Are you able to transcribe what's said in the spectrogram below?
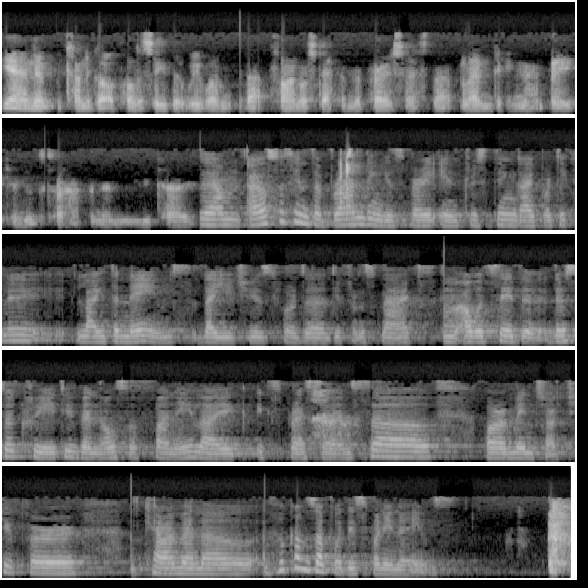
Yeah, and then we kind of got a policy that we want that final step in the process, that blending, that baking to happen in the UK. Um, I also think the branding is very interesting. I particularly like the names that you choose for the different snacks. Um, I would say they're so creative and also funny, like Espresso and So or mint choc chipper, caramello. Who comes up with these funny names?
